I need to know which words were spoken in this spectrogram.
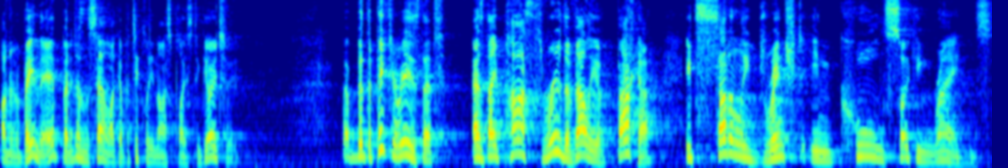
I've never been there, but it doesn't sound like a particularly nice place to go to. Uh, but the picture is that as they pass through the valley of Baca, it's suddenly drenched in cool, soaking rains.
